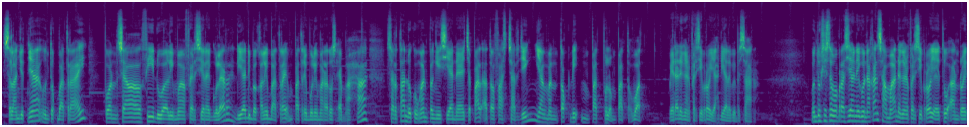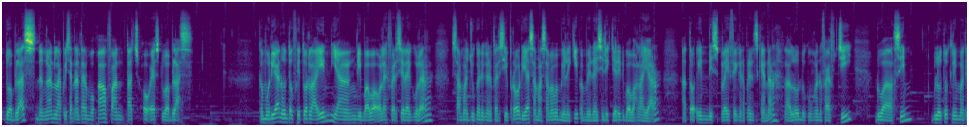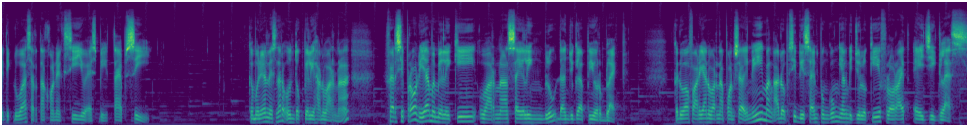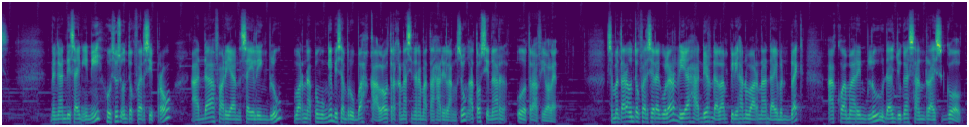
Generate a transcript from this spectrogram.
Selanjutnya untuk baterai, ponsel V25 versi reguler dia dibekali baterai 4500 mAh serta dukungan pengisian daya cepat atau fast charging yang mentok di 44 watt. Beda dengan versi Pro ya, dia lebih besar. Untuk sistem operasi yang digunakan sama dengan versi Pro yaitu Android 12 dengan lapisan antarmuka Vantage OS 12. Kemudian untuk fitur lain yang dibawa oleh versi reguler, sama juga dengan versi Pro, dia sama-sama memiliki pemindai sidik jari di bawah layar atau in-display fingerprint scanner, lalu dukungan 5G, dual SIM, Bluetooth 5.2 serta koneksi USB Type-C. Kemudian listener untuk pilihan warna, versi Pro dia memiliki warna sailing blue dan juga pure black. Kedua varian warna ponsel ini mengadopsi desain punggung yang dijuluki Fluorite AG Glass. Dengan desain ini, khusus untuk versi Pro, ada varian Sailing Blue, warna punggungnya bisa berubah kalau terkena sinar matahari langsung atau sinar ultraviolet. Sementara untuk versi reguler, dia hadir dalam pilihan warna Diamond Black, Aquamarine Blue, dan juga Sunrise Gold.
